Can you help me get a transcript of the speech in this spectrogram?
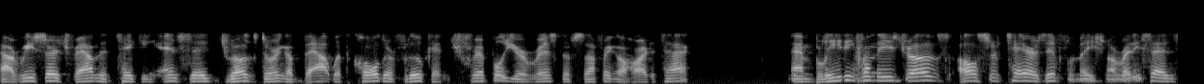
how research found that taking NSAID drugs during a bout with cold or flu can triple your risk of suffering a heart attack? And bleeding from these drugs, ulcer tears, inflammation already sends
